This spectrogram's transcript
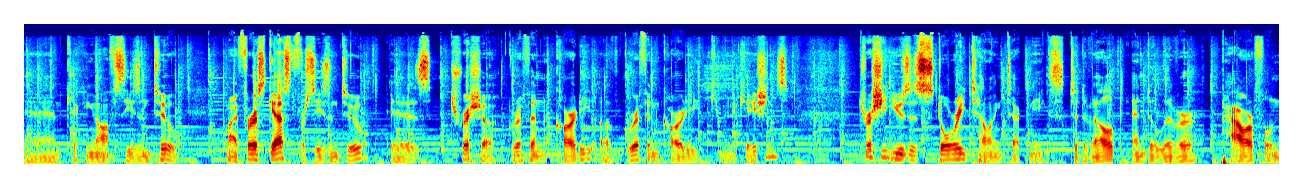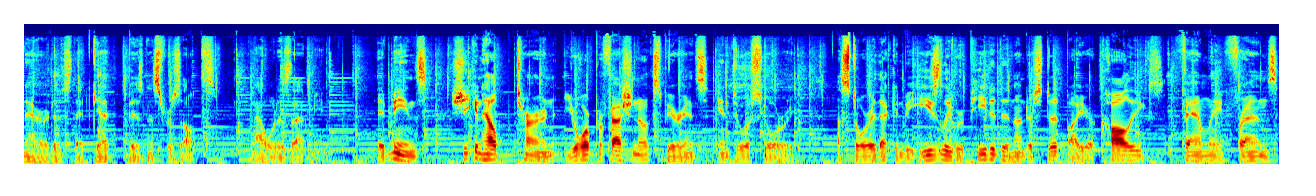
and kicking off season two. My first guest for season two is Trisha Griffin Carty of Griffin Carty Communications. Trisha uses storytelling techniques to develop and deliver powerful narratives that get business results. Now, what does that mean? It means she can help turn your professional experience into a story. A story that can be easily repeated and understood by your colleagues, family, friends,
